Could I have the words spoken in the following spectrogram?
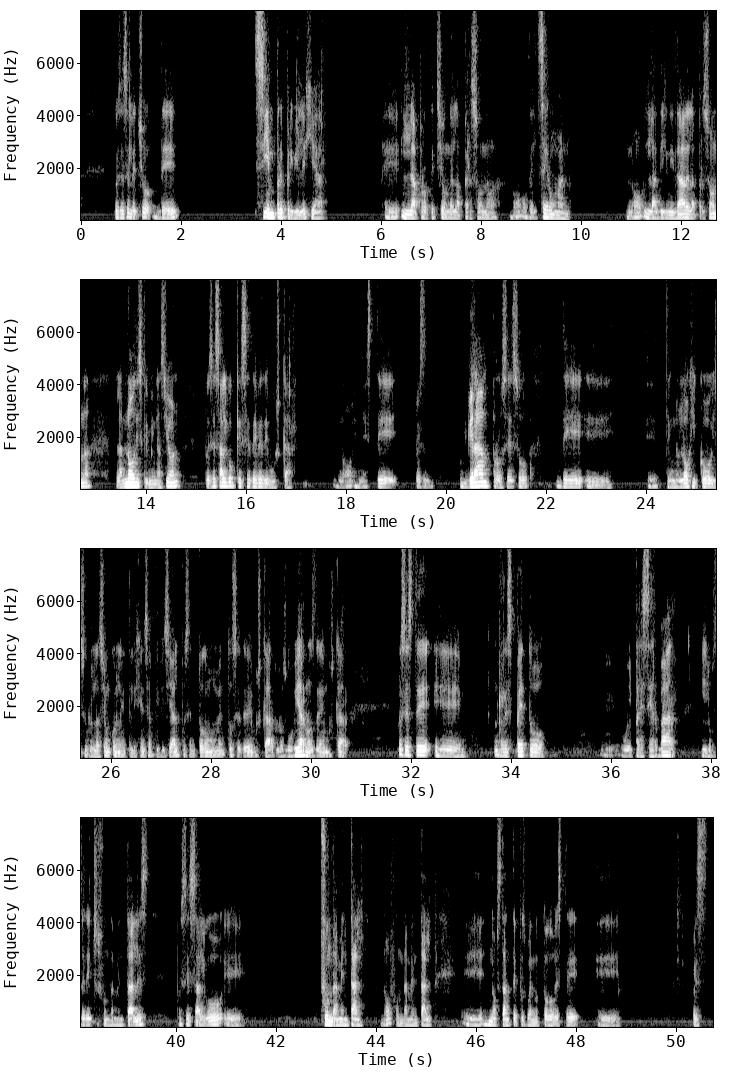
pues es el hecho de siempre privilegiar eh, la protección de la persona, ¿no? Del ser humano, ¿no? La dignidad de la persona, la no discriminación, pues es algo que se debe de buscar, ¿no? En este, pues, gran proceso de eh, eh, tecnológico y su relación con la inteligencia artificial, pues en todo momento se debe buscar, los gobiernos deben buscar, pues este eh, respeto o el preservar los derechos fundamentales, pues es algo fundamental, ¿no? Fundamental. Eh, no obstante, pues bueno, todo este, eh, pues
